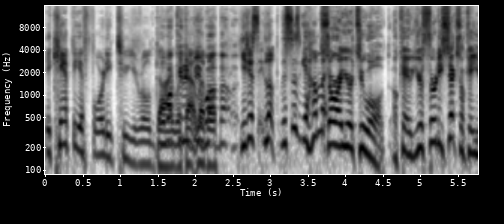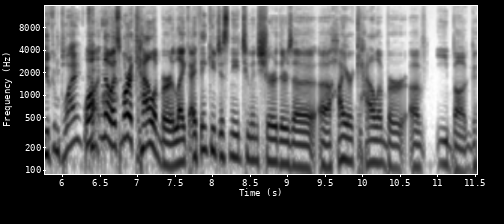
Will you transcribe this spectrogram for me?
it can't be a 42 year old guy Well, with that level. Well, you just look. This is how much. Sorry, you're too old. Okay, you're 36. Okay, you can play. Well, Come no, on. it's more caliber. Like I think you just need to ensure there's a, a higher caliber of e bug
